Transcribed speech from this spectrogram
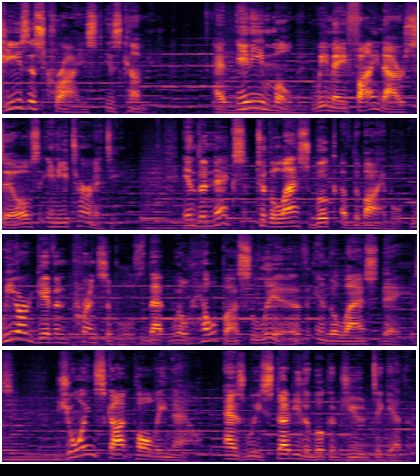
Jesus Christ is coming. At any moment, we may find ourselves in eternity. In the next to the last book of the Bible, we are given principles that will help us live in the last days. Join Scott Pauley now as we study the book of Jude together.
